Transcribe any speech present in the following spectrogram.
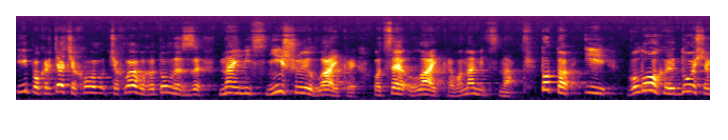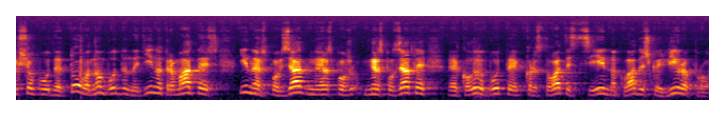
І покриття чехла виготовлене з найміцнішої лайкри. Оце лайкра, вона міцна. Тобто і волога, і дощ, якщо буде, то воно буде надійно триматись і не розповзяти, не розпов- не розповзяти, е, коли ви будете користуватись цією накладочкою Lira Pro.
